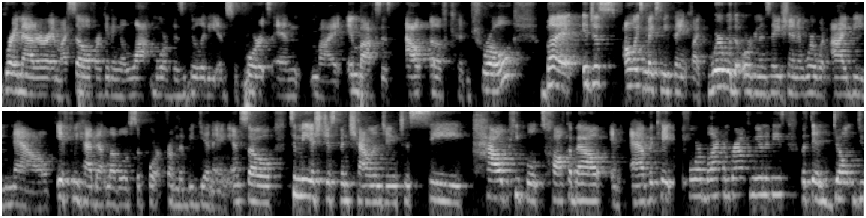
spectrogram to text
Gray Matter and myself are getting a lot more visibility and supports, and my inbox is out of control. But it just always makes me think like, where would the organization and where would I be now if we had that level of support from the beginning? And so to me, it's just been challenging to see how people talk about and advocate for Black and Brown communities, but then don't do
